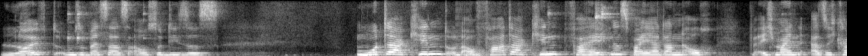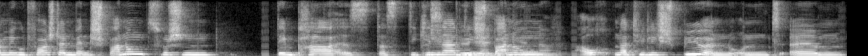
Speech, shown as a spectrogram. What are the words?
läuft, umso besser ist auch so dieses Mutter-Kind und auch Vater-Kind-Verhältnis, weil ja dann auch, ich meine, also ich kann mir gut vorstellen, wenn Spannung zwischen dem Paar ist, dass die Kinder die Spannung die Kinder. auch natürlich spüren und ähm,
